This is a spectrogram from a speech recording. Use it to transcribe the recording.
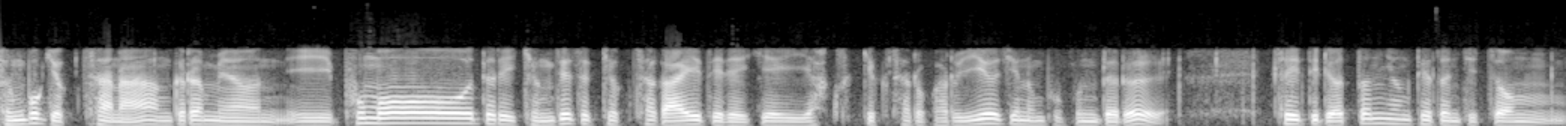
정보 격차나 안 그러면 이 부모들의 경제적 격차가 아이들에게 이 학습 격차로 바로 이어지는 부분들을 저희들이 어떤 형태든지 좀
